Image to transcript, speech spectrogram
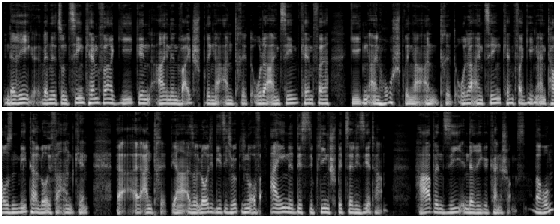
in der Regel, wenn jetzt so ein Zehnkämpfer gegen einen Weitspringer antritt oder ein Zehnkämpfer gegen einen Hochspringer antritt oder ein Zehnkämpfer gegen einen 1000 Meter Läufer ankennt, äh, äh, antritt, ja, also Leute, die sich wirklich nur auf eine Disziplin spezialisiert haben, haben sie in der Regel keine Chance. Warum?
